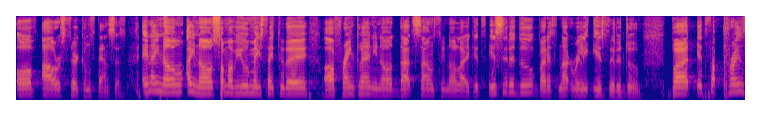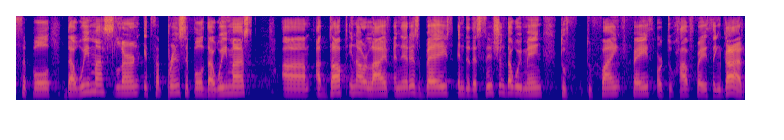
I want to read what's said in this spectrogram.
of our circumstances. And I know, I know, some of you may say today, uh, Franklin, you know, that sounds, you know, like it's easy to do, but it's not really easy to do. But it's a principle that we must learn, it's a principle that we must um, adopt in our life, and it is based in the decision that we make to, to find faith or to have faith in God.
